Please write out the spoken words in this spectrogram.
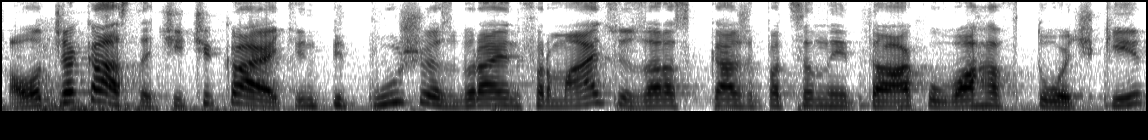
А от Джакаста чи чекають, він підпушує, збирає інформацію. Зараз каже пацани, так, увага в точки.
